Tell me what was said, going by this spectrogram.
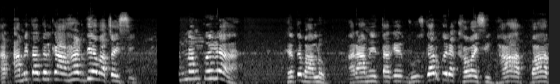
আর আমি তাদেরকে আহার দিয়ে বাঁচাইছি। নাম কইরা খেতে ভালো। আর আমি তাকে রোজগার করে খাওয়াইছি। ভাত ভাত,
